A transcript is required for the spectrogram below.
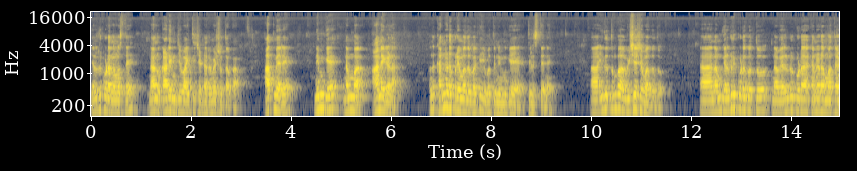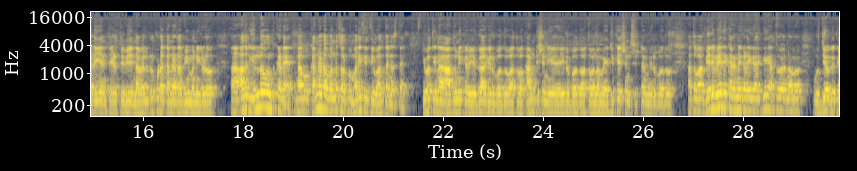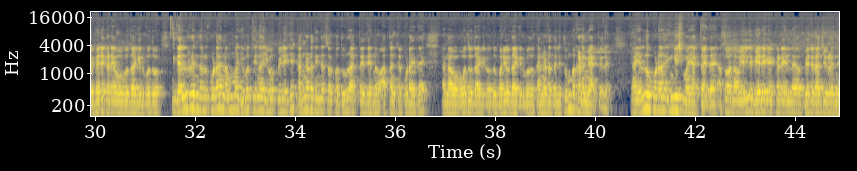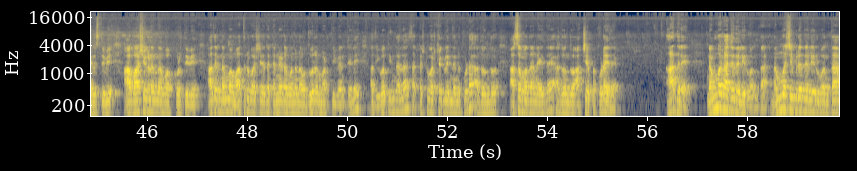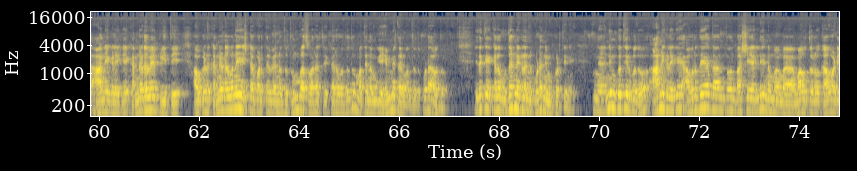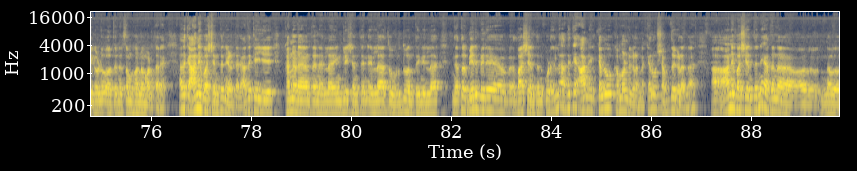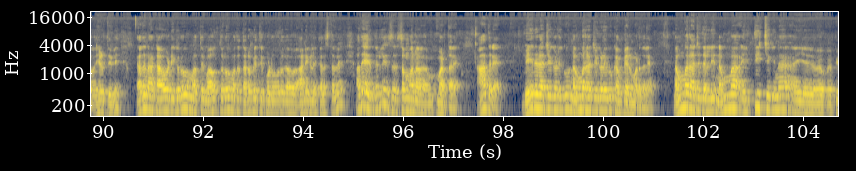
ಎಲ್ಲರೂ ಕೂಡ ನಮಸ್ತೆ. ನಾನು ಕಾಡಿನ ಜೀವ ಇತ್ತೀಚೆಂಡ ರಮೇಶ್ ಉತ್ತಪ್ಪ. ಆದ್ಮೇಲೆ ನಿಮಗೆ ನಮ್ಮ ಆನೆಗಳ, ಒಂದು ಕನ್ನಡ ಪ್ರೇಮದ ಬಗ್ಗೆ ಇವತ್ತು ನಿಮಗೆ ತಿಳಿಸ್ತೇನೆ. ಇದು ತುಂಬ ವಿಶೇಷವಾದದ್ದು. ನಮಗೆಲ್ಲರಿಗೂ ನಮ್ಗೆಲ್ರಿಗೂ ಕೂಡ ಗೊತ್ತು ನಾವೆಲ್ಲರೂ ಕೂಡ ಕನ್ನಡ ಮಾತಾಡಿ ಅಂತ ಹೇಳ್ತೀವಿ ನಾವೆಲ್ಲರೂ ಕೂಡ ಕನ್ನಡ ಅಭಿಮಾನಿಗಳು. ಆದರೆ ಎಲ್ಲೋ ಒಂದು ಕಡೆ ನಾವು ಕನ್ನಡವನ್ನು ಸ್ವಲ್ಪ ಮರೀತಿದ್ದೀವ ಅಂತ ಅನಿಸ್ತೆ. ಇವತ್ತಿನ ಆಧುನಿಕ ಯುಗ ಆಗಿರ್ಬೋದು ಅಥವಾ ಕಾಂಪಿಟಿಷನ್ ಇರ್ಬೋದು ಅಥವಾ ನಮ್ಮ ಎಜುಕೇಷನ್ ಸಿಸ್ಟಮ್ ಇರ್ಬೋದು ಅಥವಾ ಬೇರೆ ಬೇರೆ ಕಾರಣಗಳಿಗಾಗಿ ಅಥವಾ ನಾವು ಉದ್ಯೋಗಕ್ಕೆ ಬೇರೆ ಕಡೆ ಹೋಗೋದಾಗಿರ್ಬೋದು ಇದೆಲ್ಲರಿಂದಲೂ ಕೂಡ ನಮ್ಮ ಇವತ್ತಿನ ಯುವ ಪೀಳಿಗೆ ಕನ್ನಡದಿಂದ ಸ್ವಲ್ಪ ದೂರ ಆಗ್ತಾ ಇದೆ ಅನ್ನೋ ಆತಂಕ ಕೂಡ ಇದೆ. ನಾವು ಓದೋದಾಗಿರ್ಬೋದು ಬರೆಯೋದಾಗಿರ್ಬೋದು ಕನ್ನಡದಲ್ಲಿ ತುಂಬ ಕಡಿಮೆ ಆಗ್ತಾ ಆ, ಎಲ್ಲೂ ಕೂಡ ಇಂಗ್ಲಿಷ್ ಮಯ ಆಗ್ತಾ ಇದೆ. ಅಥವಾ ನಾವು ಎಲ್ಲಿ ಬೇರೆ ಕಡೆಯಲ್ಲಿ ಬೇರೆ ರಾಜ್ಯಗಳನ್ನು ನೆಲೆಸ್ತೀವಿ, ಆ ಭಾಷೆಗಳನ್ನು ನಾವು ಒಪ್ಕೊಳ್ತೀವಿ. ಆದರೆ ನಮ್ಮ ಮಾತೃಭಾಷೆಯಾದ ಕನ್ನಡವನ್ನು ನಾವು ದೂರ ಮಾಡ್ತೀವಿ ಅಂತೇಳಿ ಅದು ಇವತ್ತಿಂದಲ್ಲ ಸಾಕಷ್ಟು ವರ್ಷಗಳಿಂದನೂ ಕೂಡ ಅದೊಂದು ಅಸಮಾಧಾನ ಇದೆ, ಅದೊಂದು ಆಕ್ಷೇಪ ಕೂಡ ಇದೆ. ಆದರೆ ನಮ್ಮ ರಾಜ್ಯದಲ್ಲಿರುವಂಥ ನಮ್ಮ ಶಿಬಿರದಲ್ಲಿರುವಂಥ ಆನೆಗಳಿಗೆ ಕನ್ನಡವೇ ಪ್ರೀತಿ, ಅವುಗಳು ಕನ್ನಡವನ್ನೇ ಇಷ್ಟಪಡ್ತವೆ ಅನ್ನೋದು ತುಂಬ ಸ್ವಾರಸ್ಯಕರವಾದದ್ದು ಮತ್ತು ನಮಗೆ ಹೆಮ್ಮೆ ತರುವಂಥದ್ದು ಕೂಡ ಹೌದು. ಇದಕ್ಕೆ ಕೆಲವು ಉದಾಹರಣೆಗಳನ್ನು ಕೂಡ ನಿಮ್ಗೆ ಕೊಡ್ತೀನಿ. ನಿಮ್ಗೆ ಗೊತ್ತಿರ್ಬೋದು, ಆನೆಗಳಿಗೆ ಅವರದೇ ಆದಂಥ ಒಂದು ಭಾಷೆಯಲ್ಲಿ ನಮ್ಮ ಮಾವುತರು, ಕಾವಾಡಿಗಳು ಅದನ್ನು ಸಂವಹನ ಮಾಡ್ತಾರೆ. ಅದಕ್ಕೆ ಆನೆ ಭಾಷೆ ಅಂತಲೇ ಹೇಳ್ತಾರೆ. ಅದಕ್ಕೆ ಈ ಕನ್ನಡ ಅಂತೇನಿಲ್ಲ, ಇಂಗ್ಲೀಷ್ ಅಂತೇನಿಲ್ಲ, ಅಥವಾ ಉರ್ದು ಅಂತೇನಿಲ್ಲ, ಅಥವಾ ಬೇರೆ ಬೇರೆ ಭಾಷೆ ಅಂತಲೂ ಕೂಡ ಇಲ್ಲ. ಅದಕ್ಕೆ ಆನೆ ಕೆಲವು ಕಮಾಂಡ್ಗಳನ್ನು, ಕೆಲವು ಶಬ್ದಗಳನ್ನು ಆನೆ ಭಾಷೆ ಅಂತಲೇ ಅದನ್ನು ನಾವು ಹೇಳ್ತೀವಿ. ಅದನ್ನು ಕಾವಾಡಿಗರು ಮತ್ತು ಮಾವುತರು ಮತ್ತು ತರಬೇತಿ ಕೊಡುವವರು ಆನೆಗಳಿಗೆ ಕಲಿಸ್ತವೆ. ಅದೇ ಇದರಲ್ಲಿ ಸಂವಹನ ಮಾಡ್ತಾರೆ. ಆದರೆ ಬೇರೆ ರಾಜ್ಯಗಳಿಗೂ, ನಮ್ಮ ರಾಜ್ಯಗಳಿಗೂ ಕಂಪೇರ್ ಮಾಡಿದರೆ, ನಮ್ಮ ರಾಜ್ಯದಲ್ಲಿ ನಮ್ಮ ಇತ್ತೀಚೆಗಿನ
